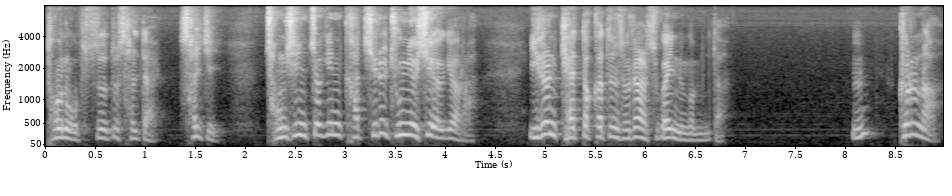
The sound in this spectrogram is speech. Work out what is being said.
돈 없어도 살다 살지. 정신적인 가치를 중요시 여겨라. 이런 개떡 같은 소리를 할 수가 있는 겁니다. 응? 그러나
